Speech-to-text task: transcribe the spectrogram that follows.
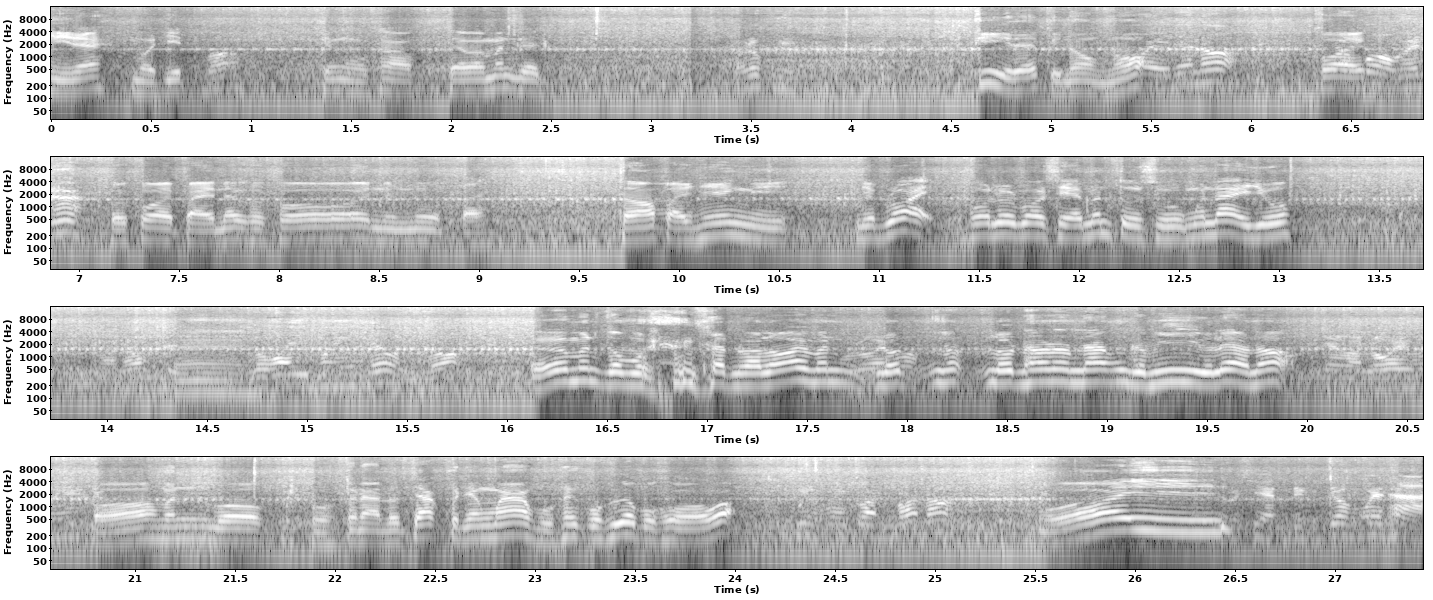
นี่เลยหมดจิตจังหัวเข้าแต่ว่ามันเกิดบ่ลูก พี่พี่เลยพี่น้องปล่เนาะอยเด้อเนาะค่อยบอกให้เด้อค่อยๆไปนะค่อยๆนุ่มๆไปถ้าเอาไปแห้งนี่เรียบร้อยเพอรถบอเสียมันตัวสูงมันได้อยู่เนาะเออลอยมือแล้วเนาะเออมันก็บ่ถึงกันว่าร้อยมันรถรถรถเท่าน้ำหนักมันก็มีอยู่แล้วเนาะอย่ามาลอยมืออ๋อมันบอกโอ้ขนาดรถจักรเพิ่นยังมาผมให้กูเฮือบ่ขอวะเรียกไปก่อนเนาะเนาะโอ้ยเสียนดึงจ้องไปถา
